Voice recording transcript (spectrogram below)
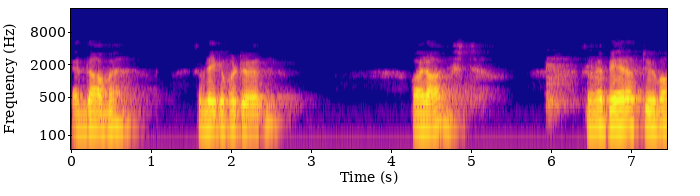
en dame som ligger for døden og har angst, som jeg ber at du må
